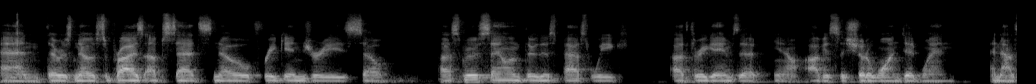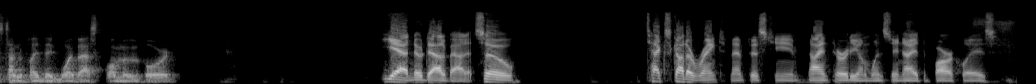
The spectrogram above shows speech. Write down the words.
And there was no surprise upsets, no freak injuries. So uh, smooth sailing through this past week. Uh, three games that, you know, obviously should have won, did win. And now it's time to play big boy basketball moving forward. Yeah, no doubt about it. So Tech's got a ranked Memphis team, 9:30 on Wednesday night at the Barclays.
